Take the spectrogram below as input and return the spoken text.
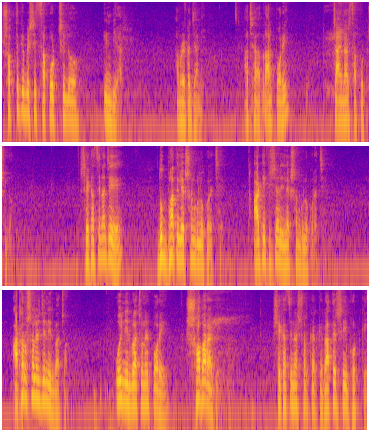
সবথেকে বেশি সাপোর্ট ছিল ইন্ডিয়ার। আমরা এটা জানি। আচ্ছা তারপরে চায়নার সাপোর্ট ছিল। শেখ হাসিনা যে দুধভাত ইলেকশনগুলো করেছে আর্টিফিশিয়াল ইলেকশনগুলো করেছে আঠারো সালের যে নির্বাচন ওই নির্বাচনের পরে সবার আগে শেখ হাসিনার সরকারকে রাতের সেই ভোটকে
